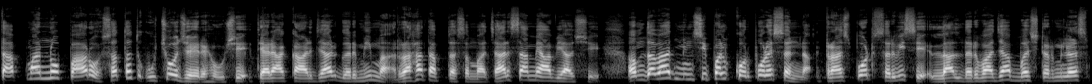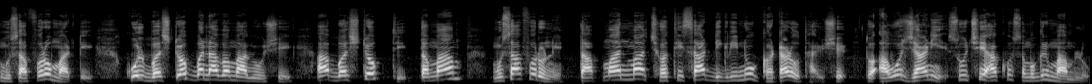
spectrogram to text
તાપમાનનો પારો સતત ઊંચો જઈ રહ્યો છે. ત્યારે આ કાળજાર ગરમીમાં રાહત આપતા સમાચાર સામે આવ્યા છે. અમદાવાદ મ્યુનિસિપલ કોર્પોરેશનના ટ્રાન્સપોર્ટ સર્વિસે લાલ દરવાજા, બસ ટર્મિનલ્સ, મુસાફરો માટે કુલ બસ સ્ટોપ બનાવવામાં આવ્યું છે. આ બસ સ્ટોપથી તમામ મુસાફરોને તાપમાનમાં છથી સાત ડિગ્રીનો ઘટાડો થાય છે. તો આવો જાણીએ, શું છે આખો સમગ્ર મામલો?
